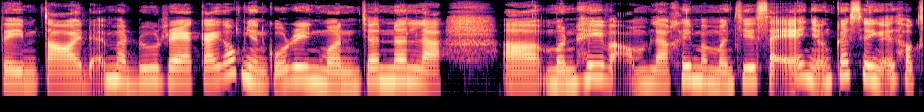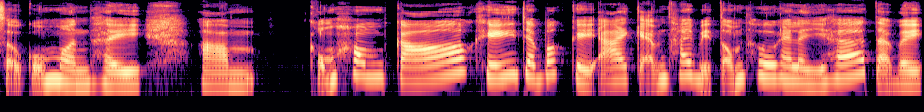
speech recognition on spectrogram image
tìm tòi để mà đưa ra cái góc nhìn của riêng mình. Cho nên là uh, mình hy vọng là khi mà mình chia sẻ những cái suy nghĩ thật sự của mình thì um, cũng không có khiến cho bất kỳ ai cảm thấy bị tổn thương hay là gì hết. Tại vì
